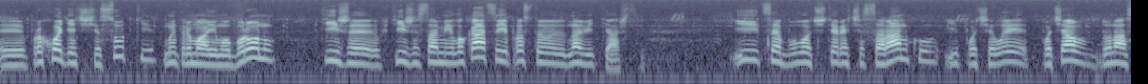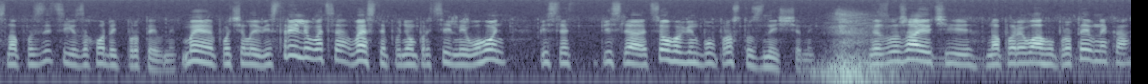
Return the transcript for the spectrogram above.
Е, Проходять ще сутки, ми тримаємо оборону в тій же, в тій же самій локації, просто на відтяжці. І це було 4 часа ранку, і почали, почав до нас на позиції заходить противник. Ми почали відстрілюватися, вести по ньому прицільний вогонь. Після, після цього він був просто знищений. Незважаючи на перевагу противника,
